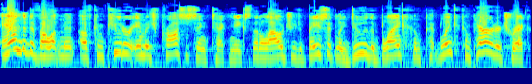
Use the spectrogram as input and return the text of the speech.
and the development of computer image processing techniques that allowed you to basically do the blank compa- blink comparator trick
